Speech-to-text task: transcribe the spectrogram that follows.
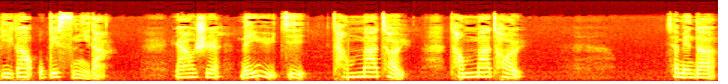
비가 오겠습니다. 然后是梅雨季 장마철 장마철 下面的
